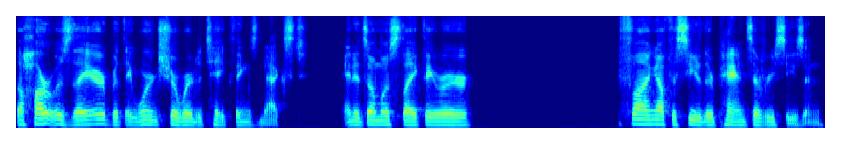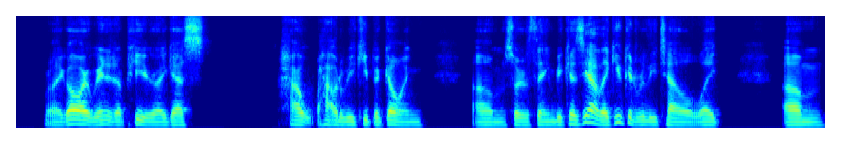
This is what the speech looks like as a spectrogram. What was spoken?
the heart was there, but they weren't sure where to take things next. And it's almost like they were flying off the seat of their pants every season. We're like, all right, we ended up here. I guess how how do we keep it going? Um, sort of thing. Because yeah, like you could really tell, like um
